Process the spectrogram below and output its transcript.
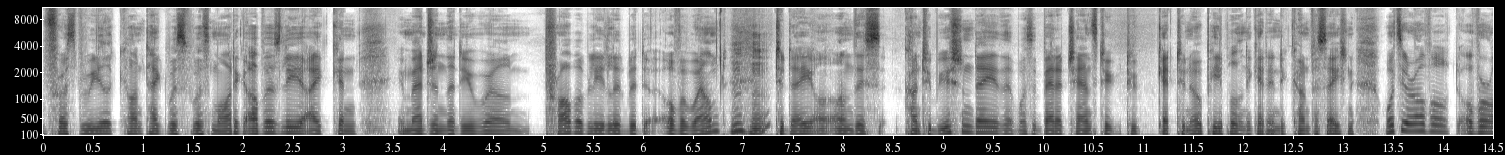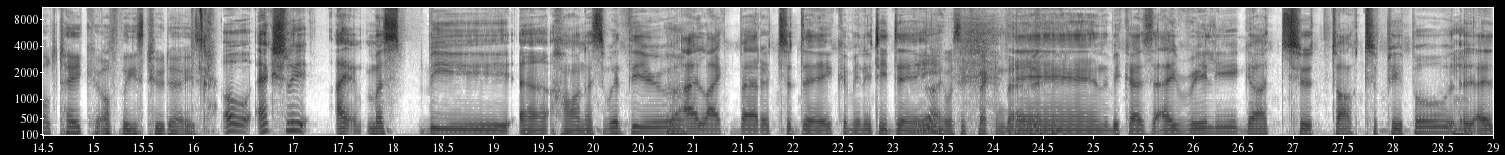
first real contact with with Mautic. Obviously, I can imagine that you were probably a little bit overwhelmed. mm-hmm. Today on, on this contribution day, there was a better chance to, to get to know people and to get into conversation. What's your overall overall take of these two days? oh actually i must be uh, honest with you Yeah. i liked better today community day I was expecting that. and because I really got to talk to people Mhm. uh,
